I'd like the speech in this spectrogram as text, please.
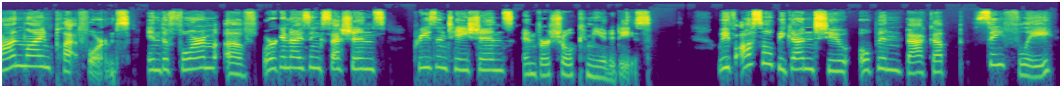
online platforms in the form of organizing sessions, presentations, and virtual communities. We've also begun to open back up safely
